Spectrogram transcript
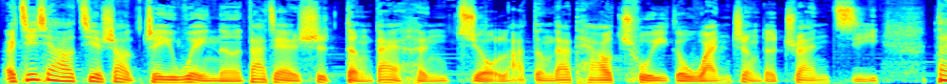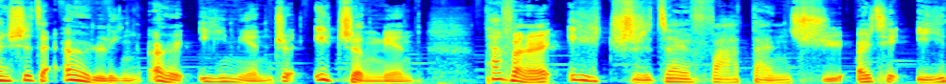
而接下来要介绍的这一位呢，大家也是等待很久啦，等待他要出一个完整的专辑，但是在二零二一年这一整年。他反而一直在发单曲，而且一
